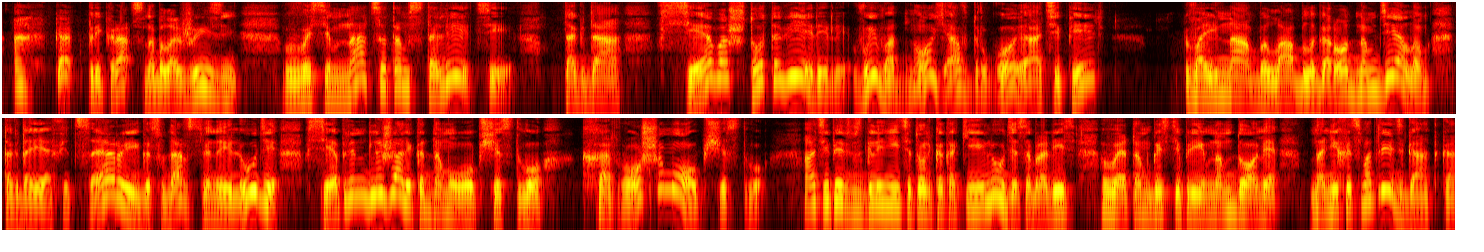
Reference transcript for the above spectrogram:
Ах, как прекрасна была жизнь в восемнадцатом столетии! Тогда все во что-то верили. Вы в одно, я в другое, а теперь... Война была благородным делом. Тогда и офицеры, и государственные люди все принадлежали к одному обществу, к хорошему обществу. А теперь взгляните только, какие люди собрались в этом гостеприимном доме. На них и смотреть гадко.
